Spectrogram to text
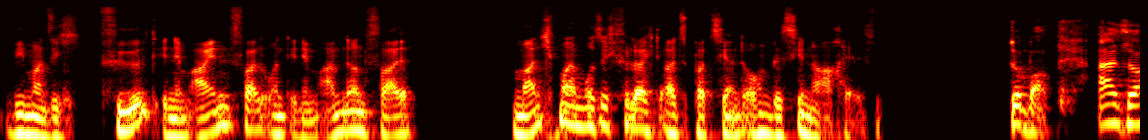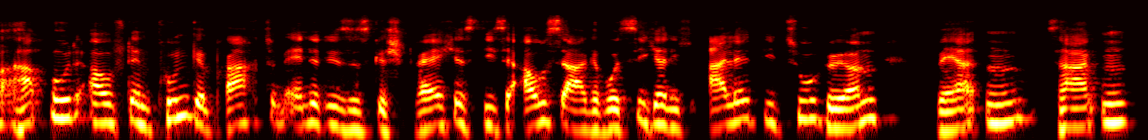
wie man sich fühlt in dem einen Fall und in dem anderen Fall. Manchmal muss ich vielleicht als Patient auch ein bisschen nachhelfen. Super. Also Hartmut auf den Punkt gebracht zum Ende dieses Gespräches, diese Aussage, wo sicherlich alle, die zuhören, werden sagen,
